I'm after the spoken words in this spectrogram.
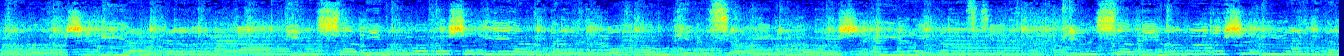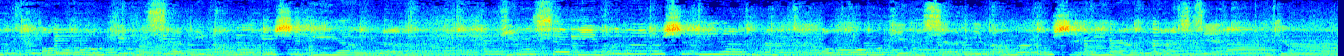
妈妈都是一样的，天下的妈妈都是一样的，哦，天下的妈妈都是一样的，谢谢。天下的妈妈都是一是一样的，哦，天下的妈妈都是一样的，谢谢，Thank you。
